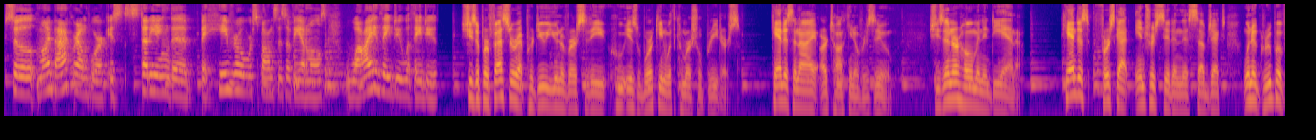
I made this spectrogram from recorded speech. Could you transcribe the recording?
So, my background work is studying the behavioral responses of animals, why they do what they do. She's a professor at Purdue University who is working with commercial breeders. Candace and I are talking over Zoom. She's in her home in Indiana. Candace first got interested in this subject when a group of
